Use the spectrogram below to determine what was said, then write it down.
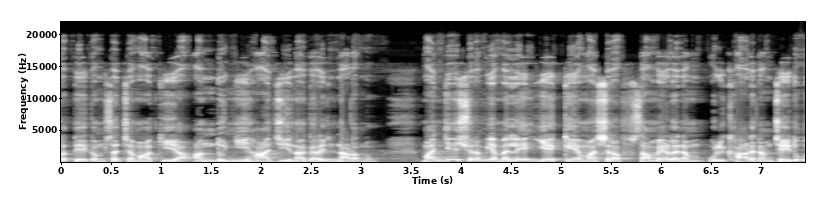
പ്രത്യേകം സജ്ജമാക്കിയ അന്തുഞ്ഞി ഹാജി നഗറിൽ നടന്നു Manjeshwaram M L A A K M Ashraf സമ്മേളനം ഉദ്ഘാടനം ചെയ്തു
